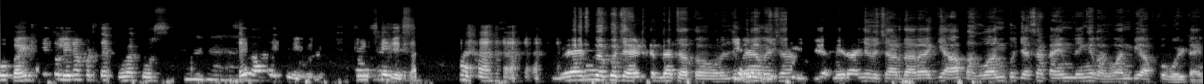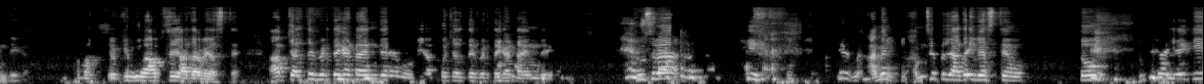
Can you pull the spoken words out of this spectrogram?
वो बैठ के तो लेना पड़ता है पूरा कोर्स सही बात है नहीं बोली? तो उसके जैसा। मैं इसमें कुछ ऐड करना चाहता हूँ जी। मैं हमेशा मेरा ये विचारधारा है कि आप भगवान को जैसा टाइम देंगे भगवान भी आपको वही टाइम देगा। क्योंकि वो आपसे ज़्यादा व्यस्त है। आप चलते फिरते का टाइम दे रहे हैं वो भी आपको चलते फिरते का टाइम देगा दूसरा आई मीन हमसे तो ज़्यादा ही व्यस्त है वो। तो दूसरा ये कि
